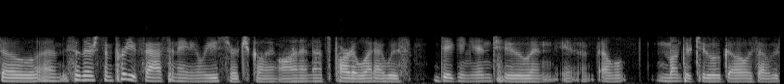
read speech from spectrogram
So, um, so there's some pretty fascinating research going on, and that's part of what I was digging into in, in a month or two ago as I was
